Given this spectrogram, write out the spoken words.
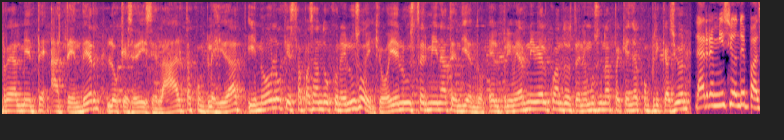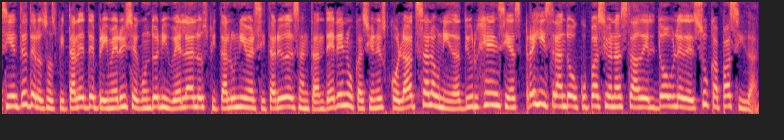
realmente atender lo que se dice, la alta complejidad y no lo que está pasando con el uso y que hoy el US termina atendiendo el primer nivel cuando tenemos una pequeña complicación. La remisión de pacientes de los hospitales de primero y segundo nivel al Hospital Universitario de Santander en ocasiones colapsa la unidad de urgencias, registrando ocupación hasta del doble de su capacidad.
